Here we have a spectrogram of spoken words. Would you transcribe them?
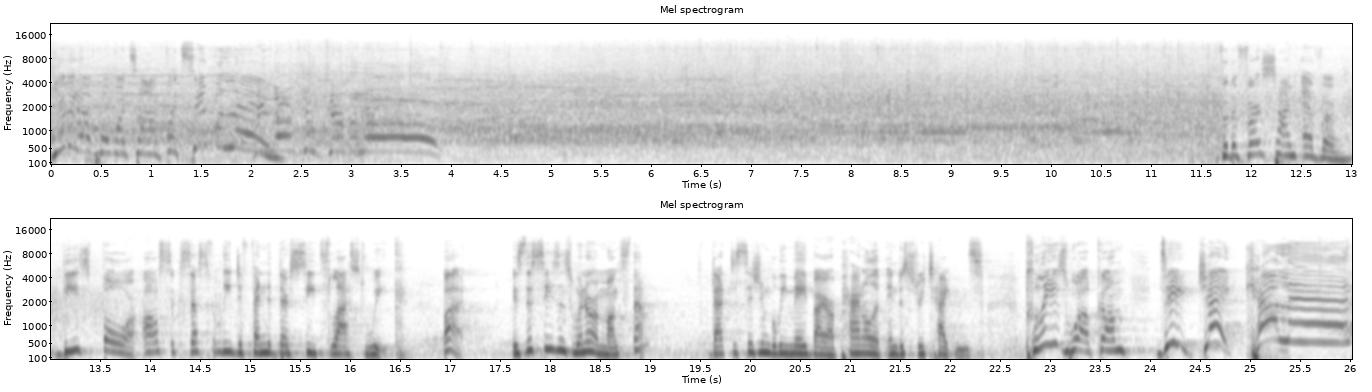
Give it up one more time for Timbaland. We love you, Timbaland! For the first time ever, these four all successfully defended their seats last week. But is this season's winner amongst them? That decision will be made by our panel of industry titans. Please welcome DJ Khaled!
